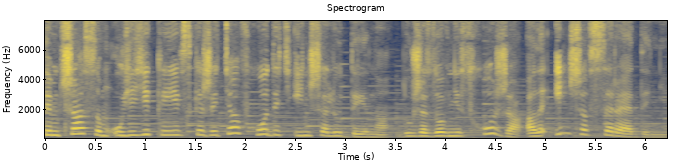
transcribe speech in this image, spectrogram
Тим часом у її київське життя входить інша людина, дуже зовні схожа, але інша всередині.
